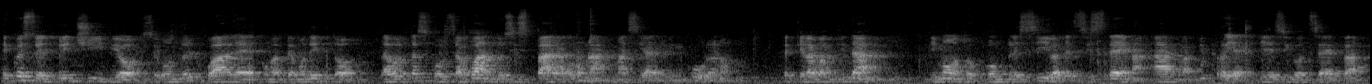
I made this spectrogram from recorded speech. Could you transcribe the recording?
E questo è il principio secondo il quale, come abbiamo detto la volta scorsa, quando si spara con un'arma si ha il rinculo, no? Perché la quantità di moto complessiva del sistema arma più proiettile si conserva,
